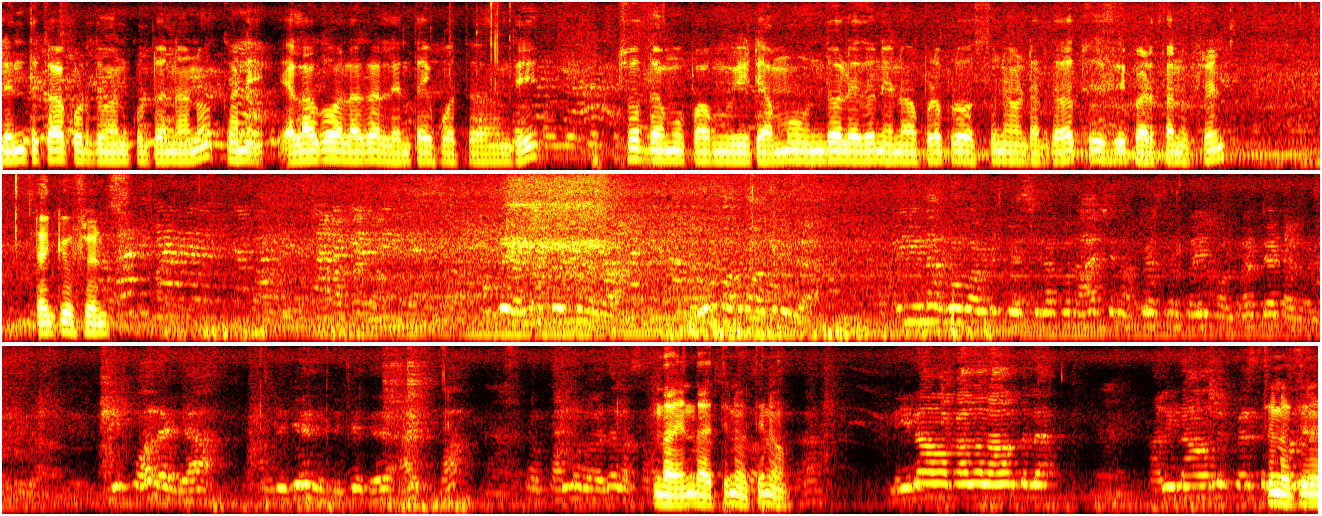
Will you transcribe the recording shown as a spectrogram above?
లెంత్ కాకూడదు అనుకుంటున్నాను కానీ ఎలాగో అలాగా లెంత్ అయిపోతుంది. చూద్దాము పాపం వీటి అమ్మ ఉందో లేదో నేను అప్పుడప్పుడు వస్తూనే ఉంటాను కదా చూసి పెడతాను ఫ్రెండ్స్ థ్యాంక్ యూ ఫ్రెండ్స్ ఇందా ఇందా తిను తిను. తిను తిను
